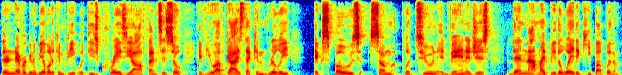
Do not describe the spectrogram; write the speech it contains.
They're never going to be able to compete with these crazy offenses. So if you have guys that can really expose some platoon advantages, then that might be the way to keep up with them.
